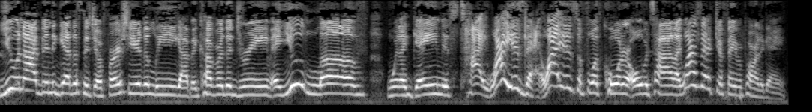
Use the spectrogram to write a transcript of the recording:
You and I have been together since your first year in the league. I've been covering the dream and you love when a game is tight. Why is that? Why is the fourth quarter overtime? Like, why is that your favorite part of the game?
